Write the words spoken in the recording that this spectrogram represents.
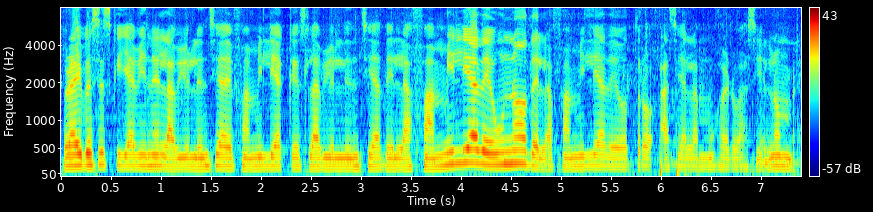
Pero hay veces que ya viene la violencia de familia, que es la violencia de la familia de uno, de la familia de otro hacia la mujer o hacia el hombre.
